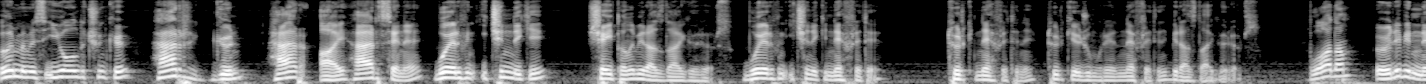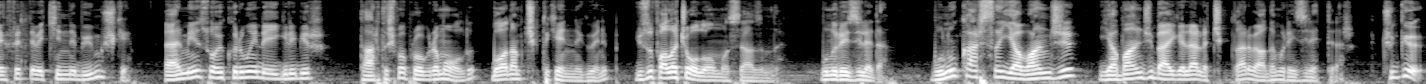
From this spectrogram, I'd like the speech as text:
Ölmemesi iyi oldu çünkü her gün, her ay, her sene bu herifin içindeki şeytanı biraz daha görüyoruz. Bu herifin içindeki nefreti, Türk nefretini, Türkiye Cumhuriyeti nefretini biraz daha görüyoruz. Bu adam öyle bir nefretle ve kinle büyümüş ki Ermeni soykırımı ile ilgili bir tartışma programı oldu. Bu adam çıktı kendine güvenip. Yusuf Alaçoğlu olması lazımdı. Bunu rezil eden. Bunun karşısında yabancı yabancı belgelerle çıktılar ve adamı rezil ettiler. Çünkü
